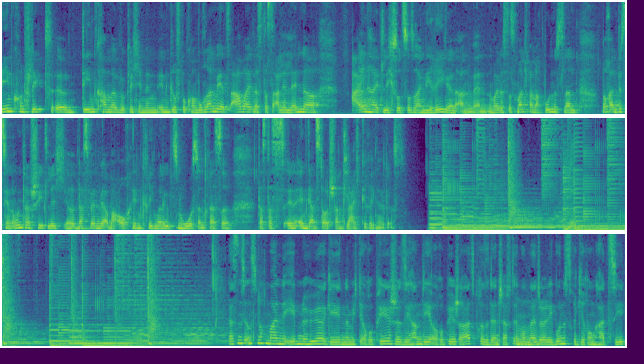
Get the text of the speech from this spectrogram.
den Konflikt, äh, den kann man wirklich in den, in den Griff bekommen. Woran wir jetzt arbeiten, ist, dass alle Länder einheitlich sozusagen die Regeln anwenden, weil das ist manchmal nach Bundesland noch ein bisschen unterschiedlich. Äh, das werden wir aber auch hinkriegen, weil da gibt es ein hohes Interesse, dass das in, in ganz Deutschland gleich geregelt ist. Lassen Sie uns noch mal eine Ebene höher gehen, nämlich die europäische. Sie haben die europäische Ratspräsidentschaft im mhm. Moment oder die Bundesregierung hat sie.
